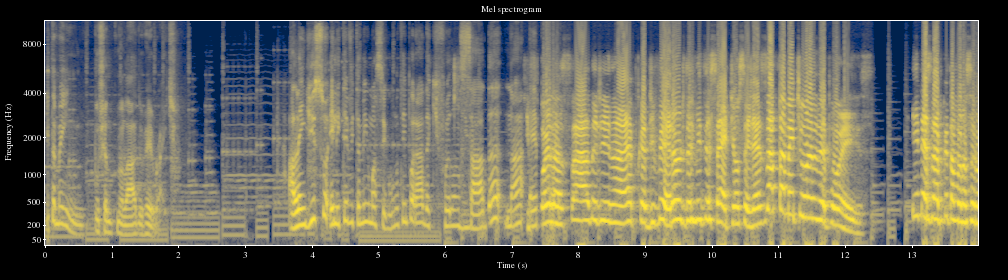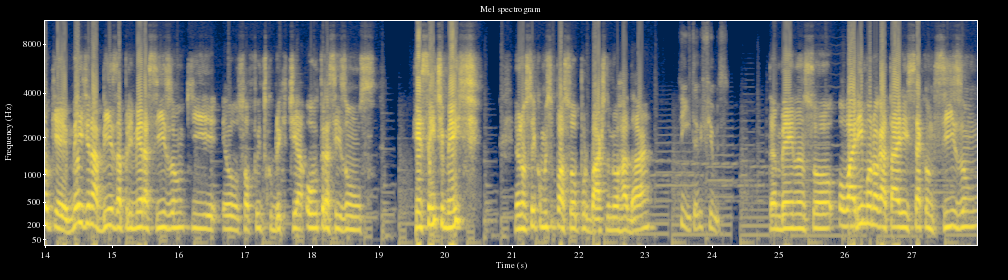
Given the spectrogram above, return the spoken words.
E também, puxando pro meu lado, o Rewrite. Além disso, ele teve também uma segunda temporada que foi lançada na Que época. foi lançado de, na época de verão de 2017, ou seja, exatamente um ano depois. E nessa época tava lançando o quê? Made in Abyss, a primeira season, que eu só fui descobrir que tinha outras seasons recentemente. Eu não sei como isso passou por baixo do meu radar. Sim, teve filmes. Também lançou Owari Monogatari Second Season,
